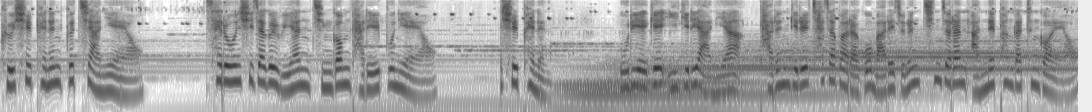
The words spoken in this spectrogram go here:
그 실패는 끝이 아니에요. 새로운 시작을 위한 징검다리일 뿐이에요. 실패는 우리에게 이 길이 아니야 다른 길을 찾아봐라고 말해주는 친절한 안내판 같은 거예요.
